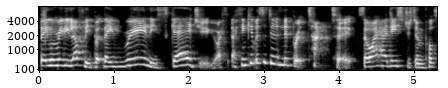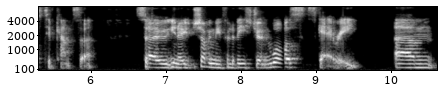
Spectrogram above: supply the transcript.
they were really lovely but they really scared you I, th- I, think it was a deliberate tactic so i had estrogen positive cancer so you know shoving me full of estrogen was scary um,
